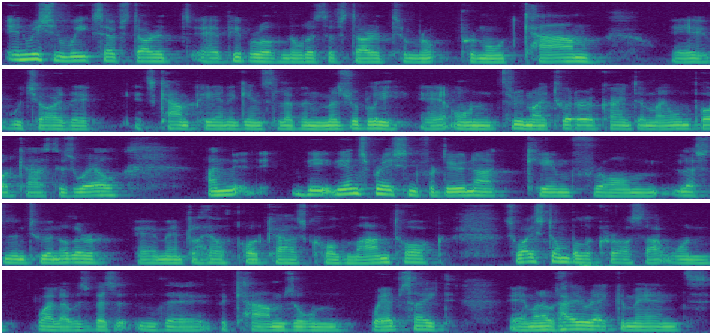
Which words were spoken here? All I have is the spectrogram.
in recent weeks, I've started. Uh, people have noticed I've started to promote CALM, uh, which are the its campaign against living miserably uh, on through my Twitter account and my own podcast as well. And the the inspiration for doing that came from listening to another uh, mental health podcast called Man Talk. So I stumbled across that one while I was visiting the the CALM Zone website, um, and I would highly recommend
